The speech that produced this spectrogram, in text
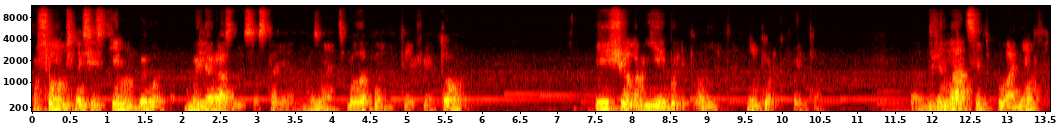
у Солнечной системы было, были разные состояния. Вы знаете, была планета Фейтон, и еще другие были планеты, не только Фейтон. 12 планет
